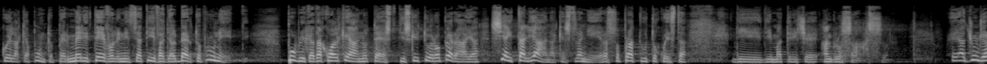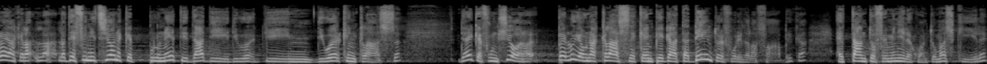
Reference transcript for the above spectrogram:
quella che appunto per meritevole iniziativa di Alberto Prunetti pubblica da qualche anno testi di scrittura operaia sia italiana che straniera, soprattutto questa di, di matrice anglosassone. E aggiungerei anche la, la, la definizione che Prunetti dà di, di, di, di working class, direi che funziona. Per lui è una classe che è impiegata dentro e fuori dalla fabbrica, è tanto femminile quanto maschile,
